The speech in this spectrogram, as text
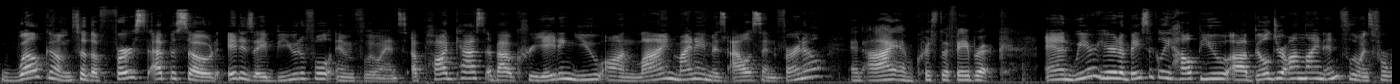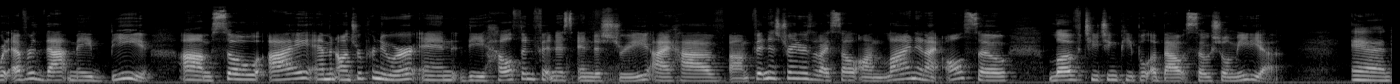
Welcome to the first episode. It is a beautiful influence, a podcast about creating you online. My name is Allison Furno, And I am Krista Fabric. and we are here to basically help you uh, build your online influence for whatever that may be. Um, so, I am an entrepreneur in the health and fitness industry. I have um, fitness trainers that I sell online, and I also love teaching people about social media. And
